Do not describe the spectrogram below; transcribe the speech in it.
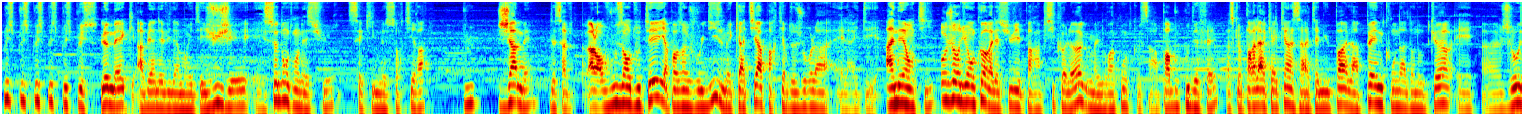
plus, plus, plus, plus, plus, plus. Le mec a bien évidemment été jugé, et ce dont on est sûr, c'est qu'il ne sortira plus jamais de sa vie. Alors vous en doutez, il n'y a pas besoin que je vous le dise, mais Katia, à partir de ce jour-là, elle a été anéantie. Aujourd'hui encore, elle est suivie par un psychologue, mais elle nous raconte que ça n'a pas beaucoup d'effet. Parce que parler à quelqu'un, ça atténue pas la peine qu'on a dans notre cœur, et euh, j'ose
